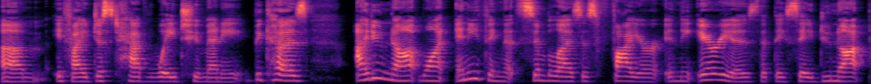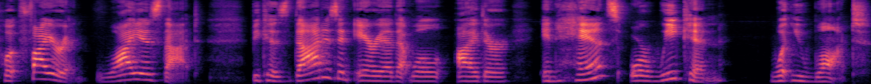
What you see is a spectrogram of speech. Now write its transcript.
Um, if I just have way too many, because I do not want anything that symbolizes fire in the areas that they say do not put fire in. Why is that? Because that is an area that will either enhance or weaken what you want.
